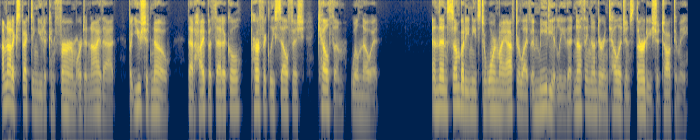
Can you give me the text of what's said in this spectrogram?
I'm not expecting you to confirm or deny that, but you should know that hypothetical, perfectly selfish Keltham will know it. And then somebody needs to warn my afterlife immediately that nothing under intelligence 30 should talk to me.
